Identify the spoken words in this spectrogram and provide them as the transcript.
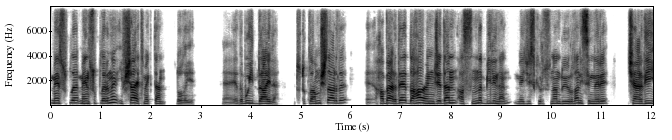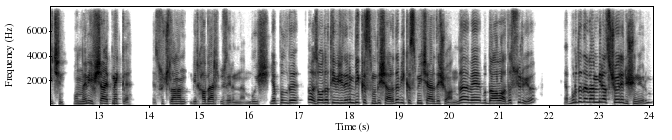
mensupla, mensuplarını ifşa etmekten dolayı e, ya da bu iddiayla tutuklanmışlardı. E, haberde daha önceden aslında bilinen, meclis kürsüsünden duyurulan isimleri içerdiği için onları ifşa etmekle e, suçlanan bir haber üzerinden bu iş yapıldı. Dolayısıyla Oda TV'cilerin bir kısmı dışarıda bir kısmı içeride şu anda ve bu dava da sürüyor. Ya burada da ben biraz şöyle düşünüyorum.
